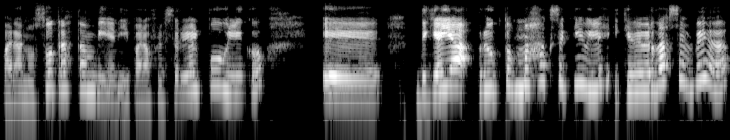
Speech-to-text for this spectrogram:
para nosotras también y para ofrecerle al público eh, de que haya productos más asequibles y que de verdad se vea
